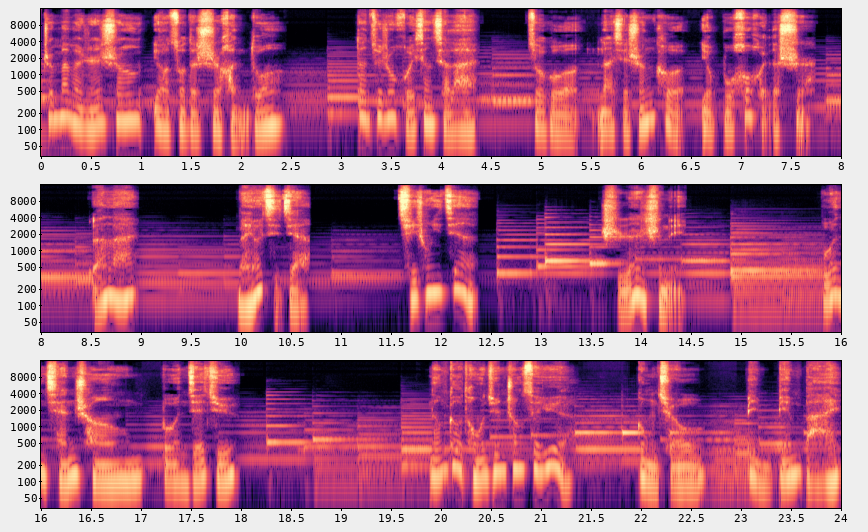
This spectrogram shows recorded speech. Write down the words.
这漫漫人生要做的事很多，但最终回想起来，做过那些深刻又不后悔的事，原来没有几件。其中一件是认识你，不问前程，不问结局，能够同君争岁月，共求。鬓边白。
